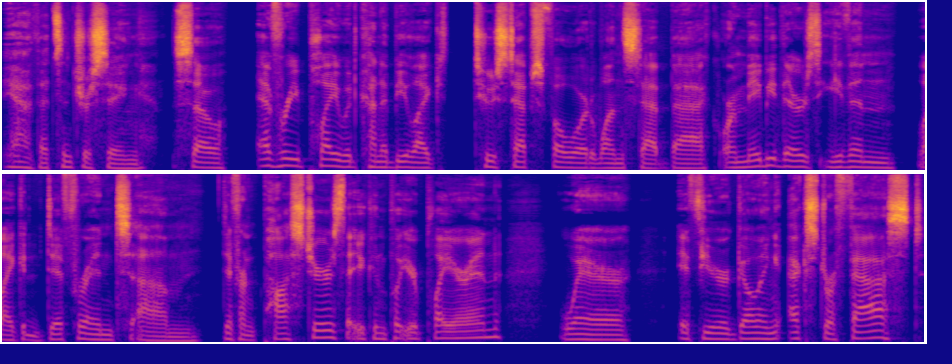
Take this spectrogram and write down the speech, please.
Yeah, that's interesting. So every play would kind of be like two steps forward, one step back, or maybe there's even like different um, different postures that you can put your player in. Where if you're going extra fast,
